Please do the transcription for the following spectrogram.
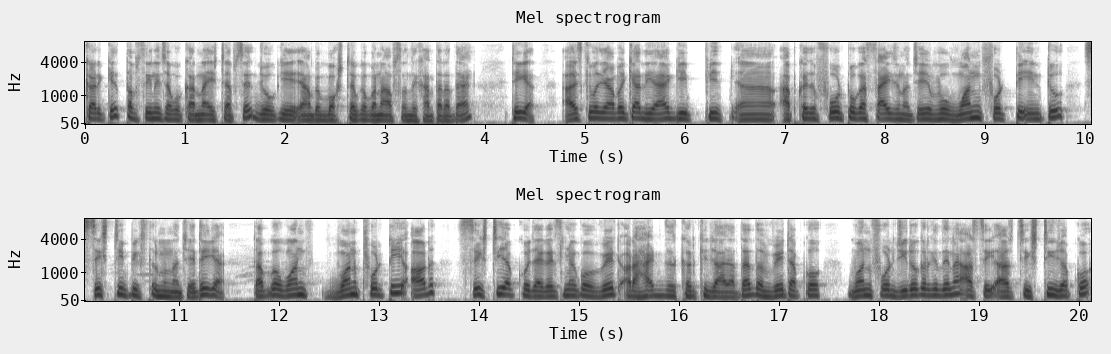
करके तब सिग्नेचर आपको करना है इस टाइप से, जो कि यहाँ पे बॉक्स टाइप का बना ऑप्शन दिखाता रहता है। ठीक है? और इसके बाद यहाँ पे क्या दिया है कि आपका जो फ़ोटो का साइज़ होना चाहिए, वो 140 फोर्टी इंटू सिक्सटी पिक्सल में होना चाहिए। ठीक है? तो आपको वन वन फोर्टी और सिक्सटी आपको हो जाएगा। इसमें आपको वेट और हाइट करके जा जाता है तो वेट आपको वन फोर ज़ीरो करके देना और सिक्सटी जो आपको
